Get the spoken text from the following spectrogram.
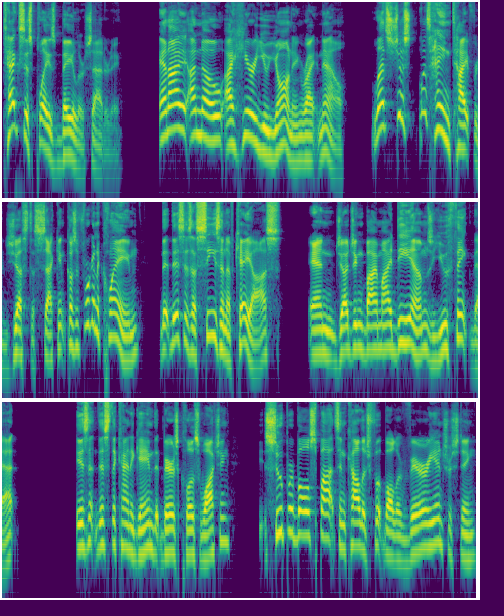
Texas plays Baylor Saturday. And I, I know I hear you yawning right now. Let's just let's hang tight for just a second because if we're going to claim that this is a season of chaos and judging by my DMs you think that isn't this the kind of game that bears close watching? Super Bowl spots in college football are very interesting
